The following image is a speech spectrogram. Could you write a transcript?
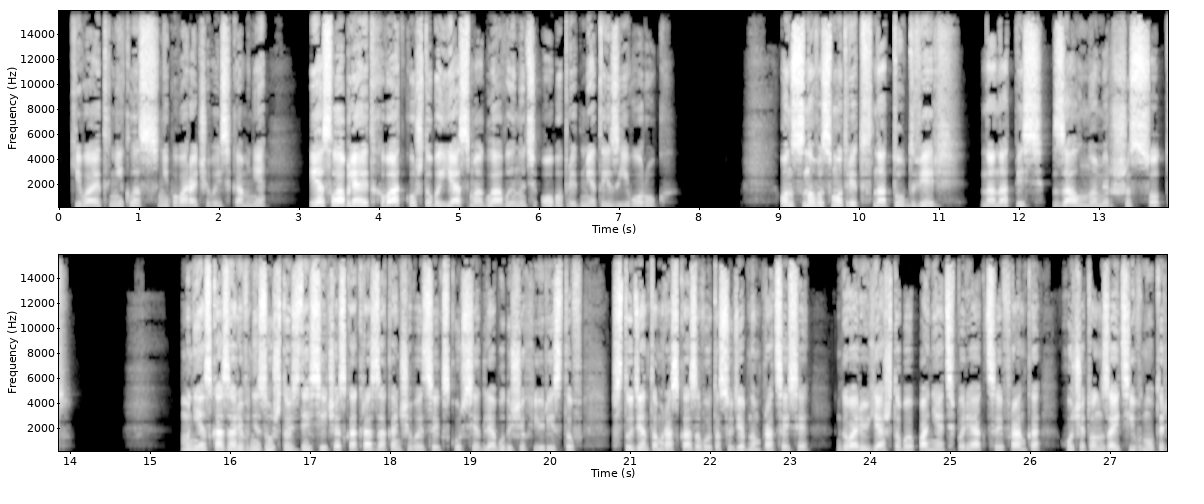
— кивает Никлас, не поворачиваясь ко мне, и ослабляет хватку, чтобы я смогла вынуть оба предмета из его рук. Он снова смотрит на ту дверь, на надпись «Зал номер 600». Мне сказали внизу, что здесь сейчас как раз заканчивается экскурсия для будущих юристов. Студентам рассказывают о судебном процессе. Говорю я, чтобы понять по реакции Франка, хочет он зайти внутрь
